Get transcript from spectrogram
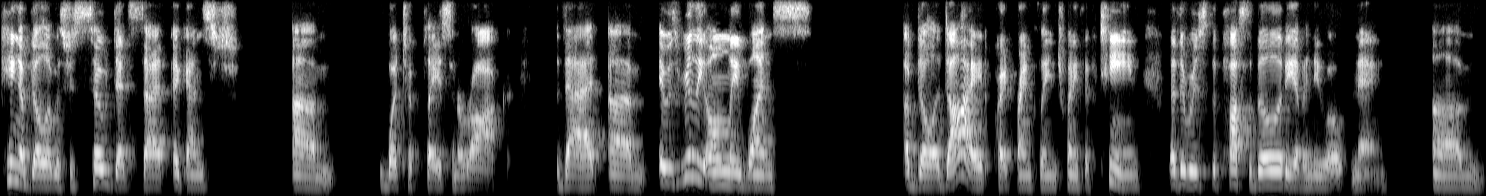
King Abdullah was just so dead set against um, what took place in Iraq that um, it was really only once Abdullah died, quite frankly, in 2015, that there was the possibility of a new opening. Um,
